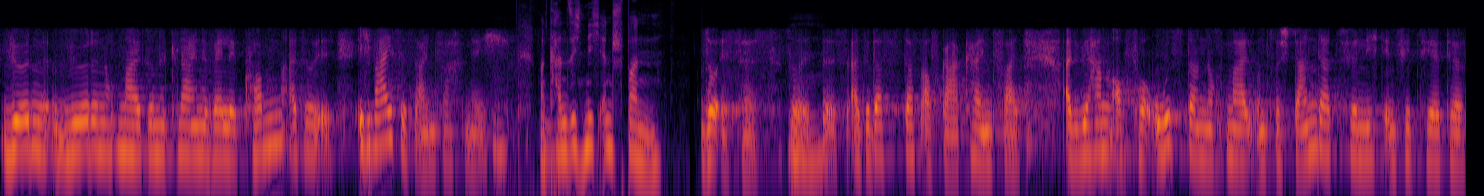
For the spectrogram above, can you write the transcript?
würden, würde noch mal so eine kleine Welle kommen. Also ich, ich weiß es einfach nicht. Man kann sich nicht entspannen. So ist es, so mhm. ist es. Also das, das auf gar keinen Fall. Also wir haben auch vor Ostern noch mal unsere Standards für nicht infizierte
